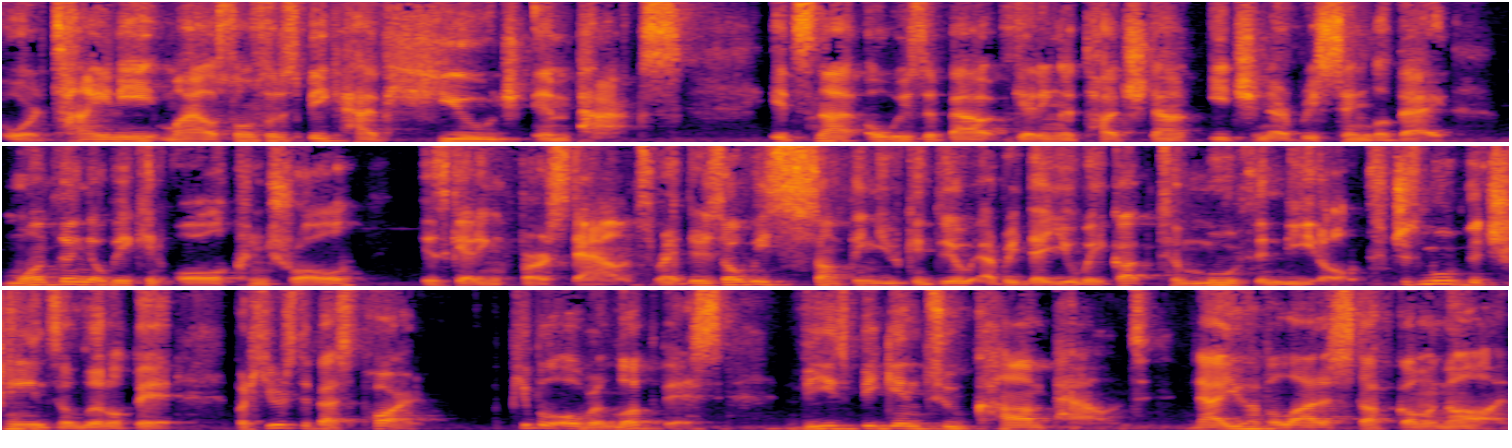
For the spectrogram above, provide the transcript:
or tiny milestones, so to speak, have huge impacts. It's not always about getting a touchdown each and every single day. One thing that we can all control is getting first downs, right? There's always something you can do every day you wake up to move the needle, to just move the chains a little bit. But here's the best part people overlook this. These begin to compound. Now you have a lot of stuff going on,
